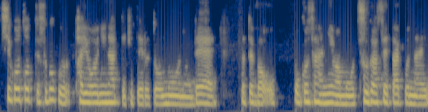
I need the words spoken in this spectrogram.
仕事ってすごく多様になってきてると思うので例えばお子さんにはもう継がせたくない。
